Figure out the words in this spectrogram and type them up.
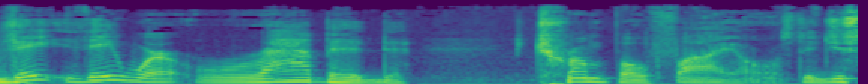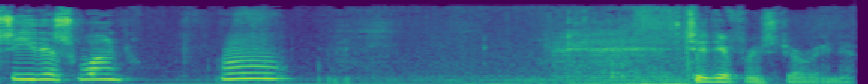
They they were rabid Trumpophiles. Did you see this one? It's a different story now.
